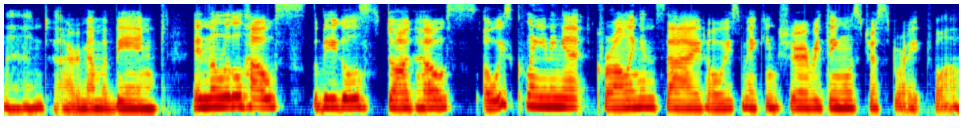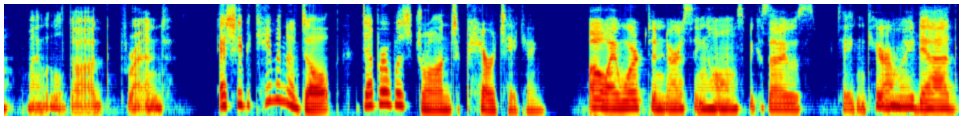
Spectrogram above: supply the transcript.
and I remember being in the little house, the Beagles dog house, always cleaning it, crawling inside, always making sure everything was just right for my little dog friend. As she became an adult, Debra was drawn to caretaking. Oh, I worked in nursing homes because I was taking care of my dad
